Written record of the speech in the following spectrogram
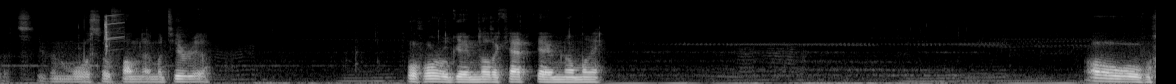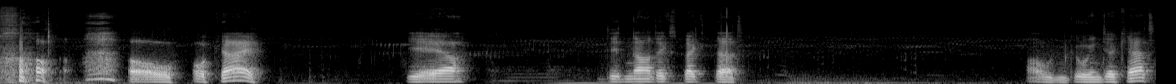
That's even more so thumbnail material. For horror game, not a cat game normally. Oh, oh, okay. Yeah, did not expect that. I wouldn't go into a cat.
